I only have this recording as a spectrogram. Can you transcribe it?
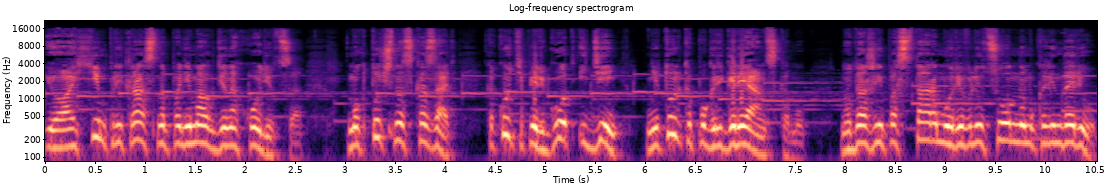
Иоахим прекрасно понимал, где находится, мог точно сказать, какой теперь год и день не только по Григорианскому, но даже и по старому революционному календарю,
